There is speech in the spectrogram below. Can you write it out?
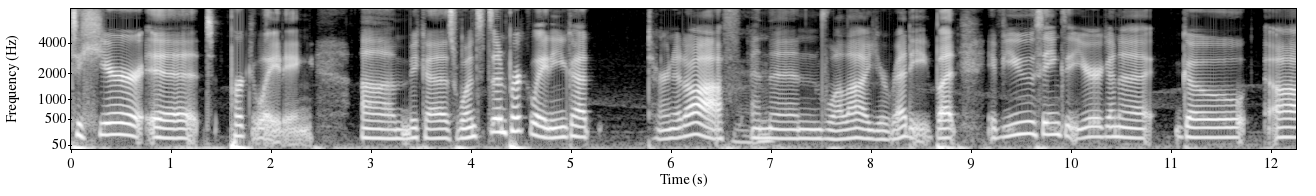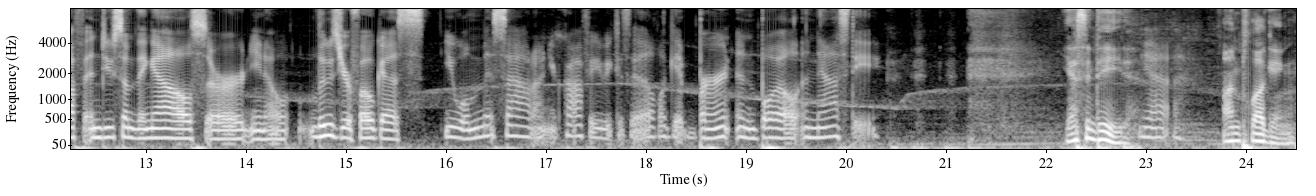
to hear it percolating um, because once it's done percolating you got to turn it off and then voila you're ready. But if you think that you're gonna go off and do something else or you know lose your focus you will miss out on your coffee because it'll get burnt and boil and nasty Yes, indeed. yeah Unplugging.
